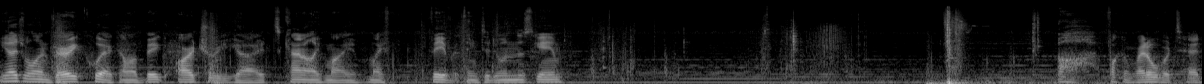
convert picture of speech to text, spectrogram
You guys will learn very quick. I'm a big archery guy. It's kind of like my my favorite thing to do in this game. Ah, fucking right over its head.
